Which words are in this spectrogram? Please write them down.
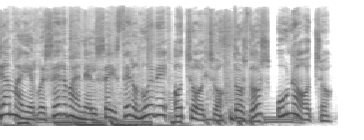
Llama y reserva en el 609 88 2218.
